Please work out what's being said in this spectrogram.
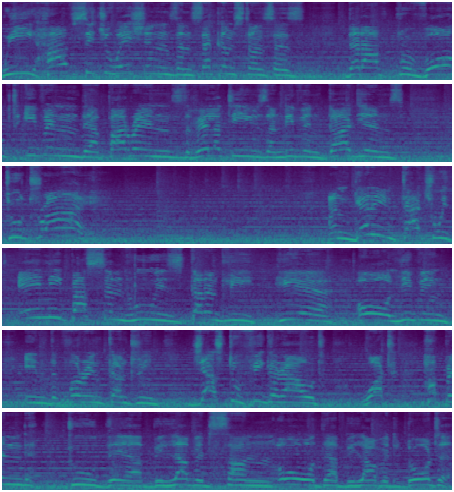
we have situations and circumstances that have provoked even their parents, relatives, and even guardians to try and get in touch with any person who is currently here or living in the foreign country just to figure out what happened to their beloved son or their beloved daughter.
